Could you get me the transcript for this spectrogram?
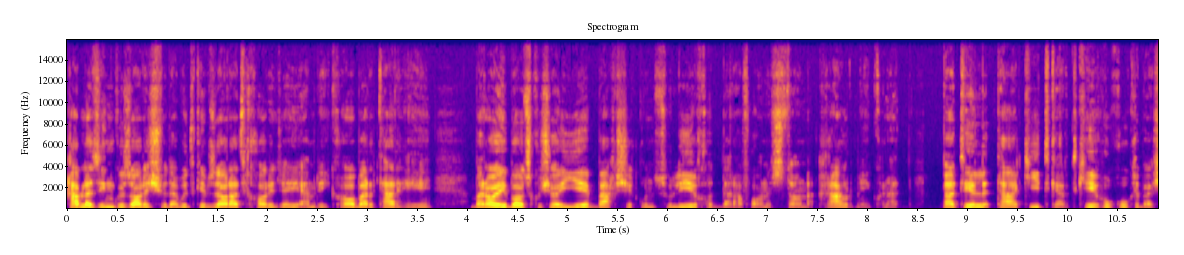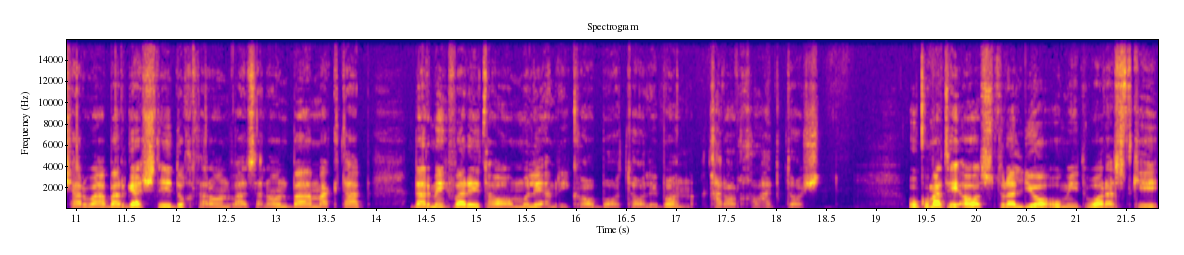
قبل از این گزارش شده بود که وزارت خارجه امریکا بر طرح برای بازکشایی بخش قنسولی خود در افغانستان غور می کند. پتیل تاکید کرد که حقوق بشر و برگشت دختران و زنان به مکتب در محور تعامل امریکا با طالبان قرار خواهد داشت. حکومت استرالیا امیدوار است که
